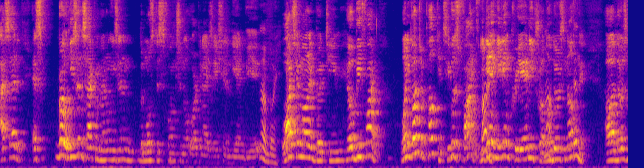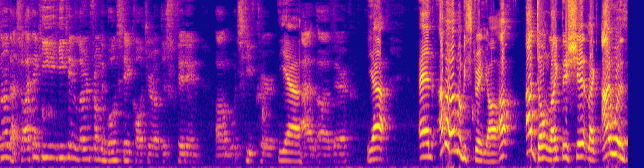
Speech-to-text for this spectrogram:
I said, "It's bro. He's in Sacramento. He's in the most dysfunctional organization in the NBA. Oh boy. Watch him on a good team. He'll be fine. When he got to Pelicans, he was fine. fine. He didn't. He didn't create any trouble. No, there was nothing. Uh, there was none of that. So I think he he can learn from the Golden State culture of just fit in um, with Steve Kerr Yeah. at uh, there. Yeah, and I'm, I'm gonna be straight, y'all. I I don't like this shit. Like I was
